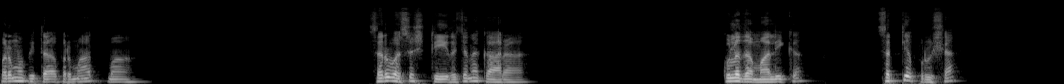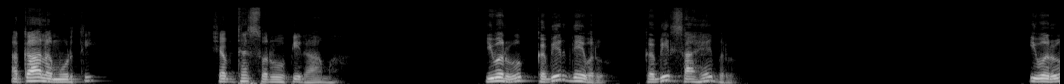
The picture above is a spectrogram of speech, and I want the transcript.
ಪರಮಪಿತ ಪರಮಾತ್ಮ, ಸರ್ವಸೃಷ್ಟಿ ರಚನಕಾರ, ಕುಲದ ಮಾಲೀಕ, ಸತ್ಯಪುರುಷ, ಅಕಾಲ ಮೂರ್ತಿ, ಶಬ್ದಸ್ವರೂಪಿ ರಾಮ. ಇವರು ಕಬೀರ್ ದೇವರು, ಕಬೀರ್ ಸಾಹೇಬರು. ಇವರು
